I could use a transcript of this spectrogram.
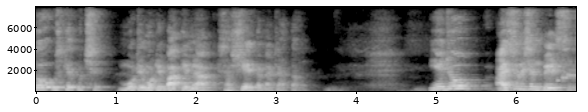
तो उसके कुछ मोटे मोटे बातें मैं आपके साथ शेयर करना चाहता हूँ। ये जो आइसोलेशन बेड्स है,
